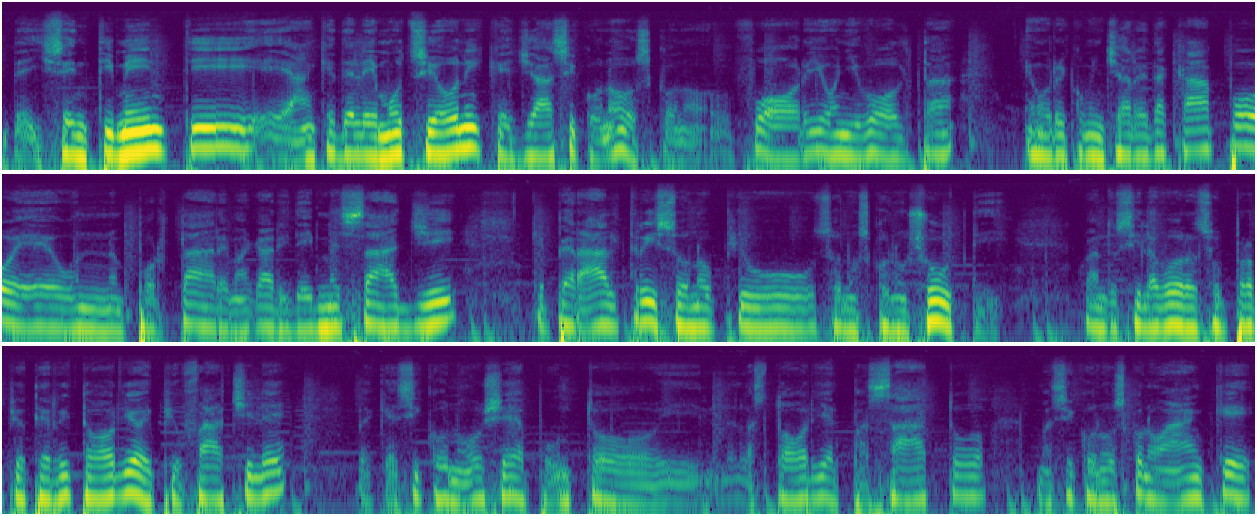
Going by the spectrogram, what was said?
dei sentimenti e anche delle emozioni che già si conoscono. Fuori ogni volta è un ricominciare da capo, è un portare magari dei messaggi che per altri sono più sono sconosciuti. Quando si lavora sul proprio territorio è più facile perché si conosce appunto il, la storia, il passato, ma si conoscono anche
